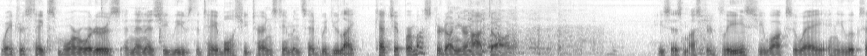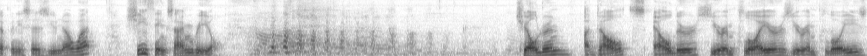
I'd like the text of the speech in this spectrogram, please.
Waitress takes more orders, and then as she leaves the table, she turns to him and said, Would you like ketchup or mustard on your hot dog? he says, Mustard, please. She walks away, and he looks up and he says, You know what? She thinks I'm real. Children, adults, elders, your employers, your employees,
